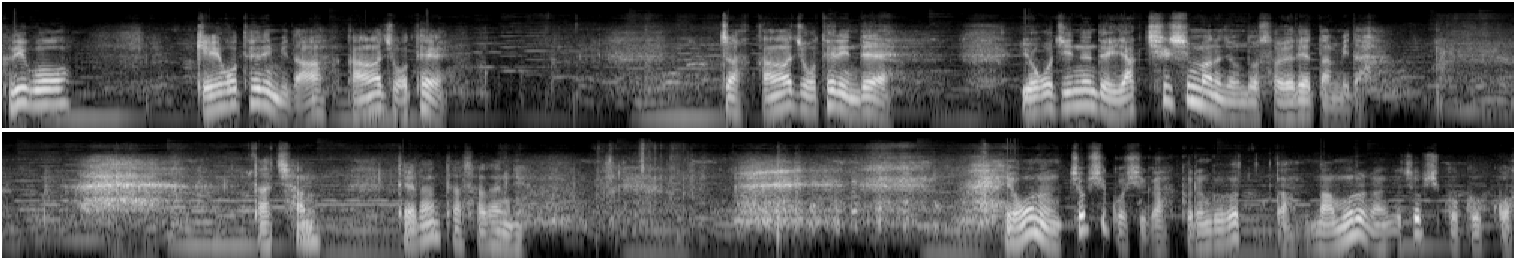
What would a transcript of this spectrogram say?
그리고 개 호텔입니다. 강아지 호텔 자 강아지 호텔인데 요거 짓는데 약 70만원 정도 소요됐답니다. 다 참 대단하다 사장님. 요거는 접시꽃이가 그런 것 같다. 나무를 안게 접시꽃 같고.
